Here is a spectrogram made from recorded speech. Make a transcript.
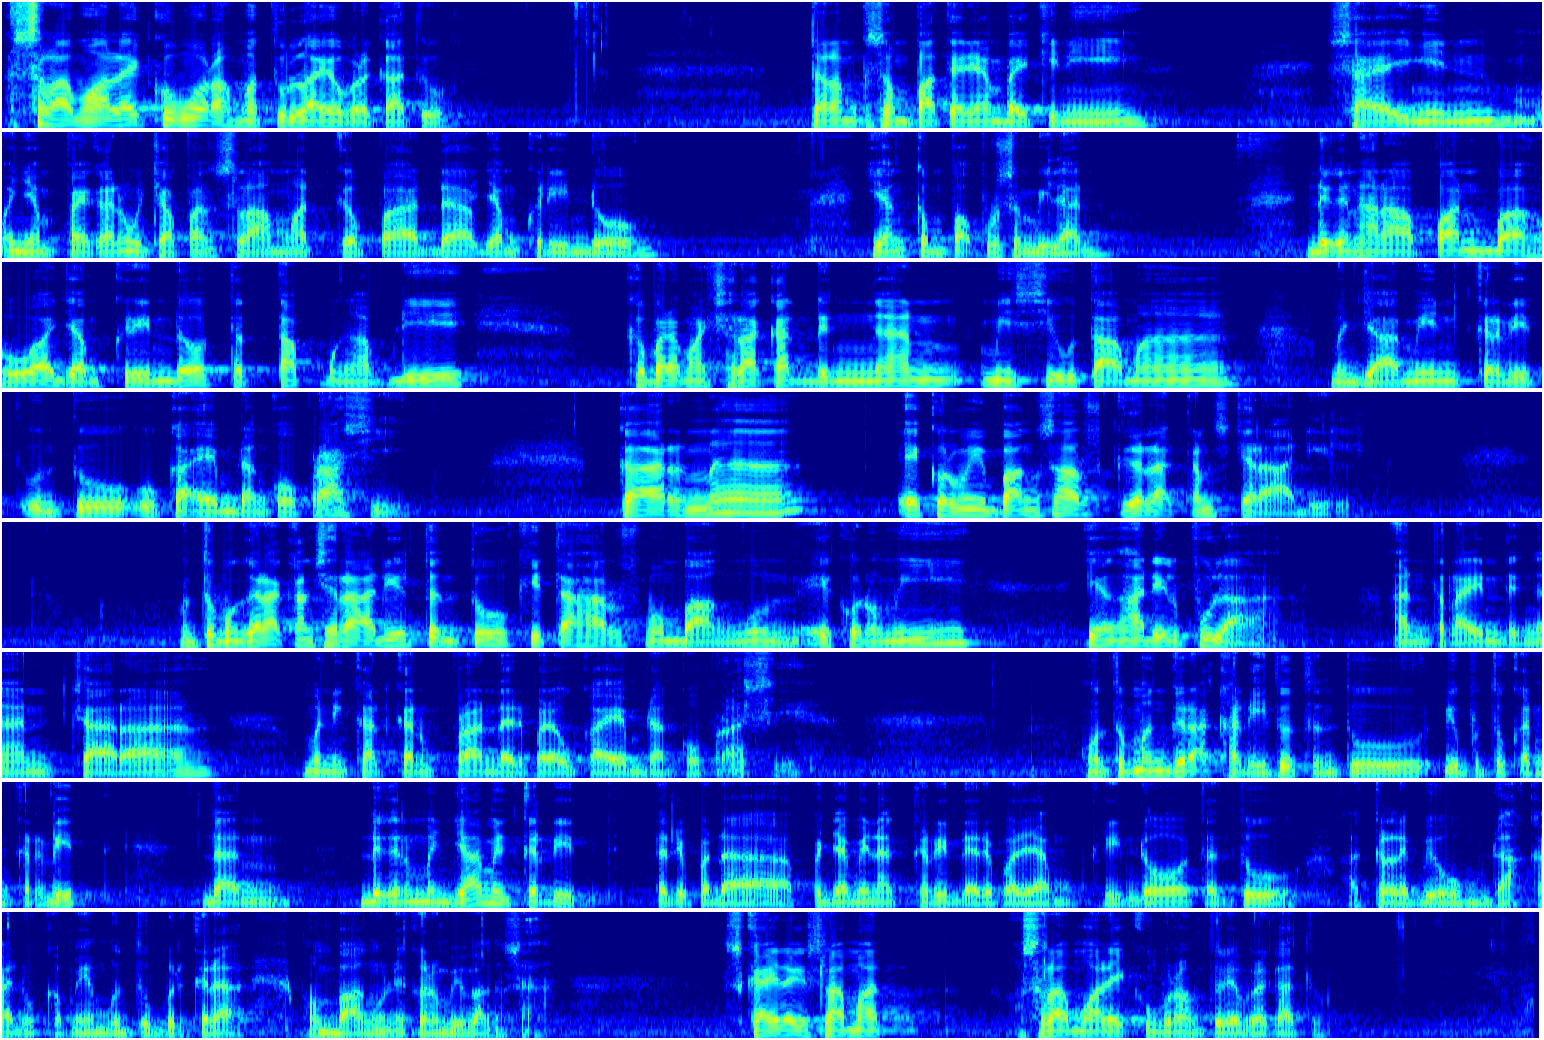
Assalamualaikum warahmatullahi wabarakatuh. Dalam kesempatan yang baik ini, saya ingin menyampaikan ucapan selamat kepada Jam Kerindo yang ke-49 dengan harapan bahwa Jam Kerindo tetap mengabdi kepada masyarakat dengan misi utama menjamin kredit untuk UKM dan kooperasi. Karena ekonomi bangsa harus digerakkan secara adil. Untuk menggerakkan secara adil tentu kita harus membangun ekonomi yang adil pula. Antara lain dengan cara meningkatkan peran daripada UKM dan kooperasi. Untuk menggerakkan itu tentu dibutuhkan kredit dan dengan menjamin kredit daripada penjaminan kredit daripada yang Krindo tentu akan lebih memudahkan UKM untuk bergerak membangun ekonomi bangsa. Sekali lagi selamat. Wassalamualaikum warahmatullahi wabarakatuh.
